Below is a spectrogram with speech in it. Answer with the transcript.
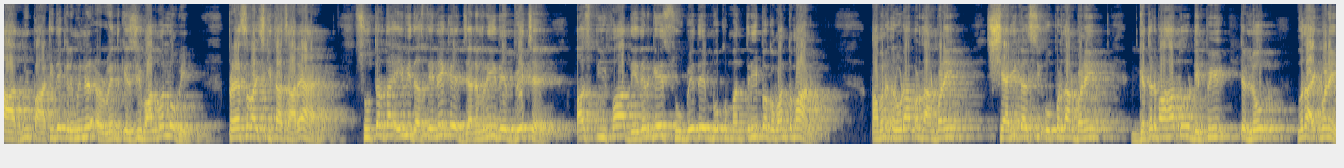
ਆਦਮੀ ਪਾਰਟੀ ਦੇ ਕਨਵੀਨਰ ਅਰਵਿੰਦ ਕੇਜਰੀਵਾਲ ਵੱਲੋਂ ਵੀ ਪ੍ਰੈਸਰਾਈਜ਼ ਕੀਤਾ ਜਾ ਰਿਹਾ ਹੈ। ਸੂਤਰ ਤਾਂ ਇਹ ਵੀ ਦੱਸਦੇ ਨੇ ਕਿ ਜਨਵਰੀ ਦੇ ਵਿੱਚ ਅਸਤੀਫਾ ਦੇ ਦੇਣਗੇ ਸੂਬੇ ਦੇ ਮੁੱਖ ਮੰਤਰੀ ਭਗਵੰਤ ਮਾਨ। ਅਮਨ ਅਰੋੜਾ ਪ੍ਰਧਾਨ ਬਣੇ, ਸ਼ਹਿਰੀ ਕਲਸੀ ਉਪ ਪ੍ਰਧਾਨ ਬਣੇ, ਗਿੱਦੜਬਾਹਾ ਤੋਂ ਡਿੰਪੀ ਢਿੱਲੋਂ ਵਿਧਾਇਕ ਬਣੇ,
